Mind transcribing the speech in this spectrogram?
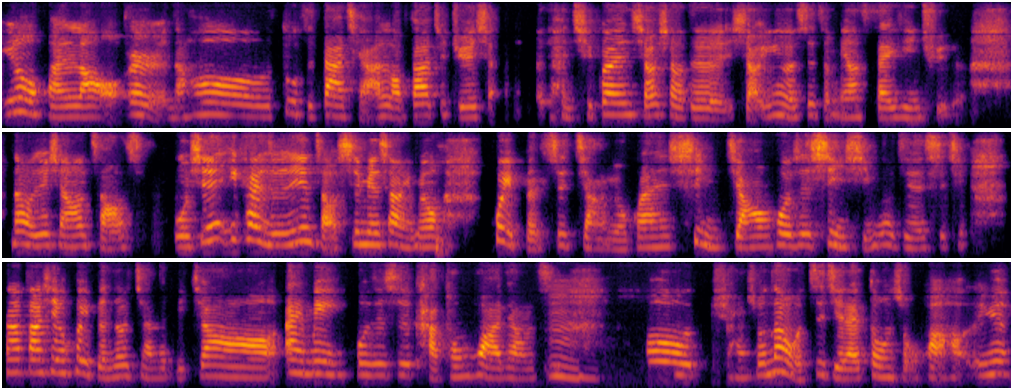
因为我怀老二，然后肚子大起来，老大就觉得小很奇怪，小小的小婴儿是怎么样塞进去的？那我就想要找，我先一开始先找市面上有没有绘本是讲有关性交或者是性行为这件事情，那发现绘本都讲的比较暧昧或者是卡通化这样子，嗯、然后想说那我自己来动手画好了，因为。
